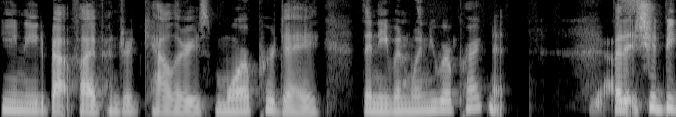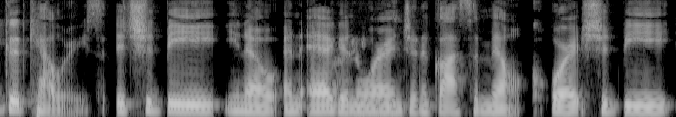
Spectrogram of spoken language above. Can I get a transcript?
you need about 500 calories more per day than even when you were pregnant. Yes. But it should be good calories. It should be, you know, an egg, an orange, and a glass of milk, or it should be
